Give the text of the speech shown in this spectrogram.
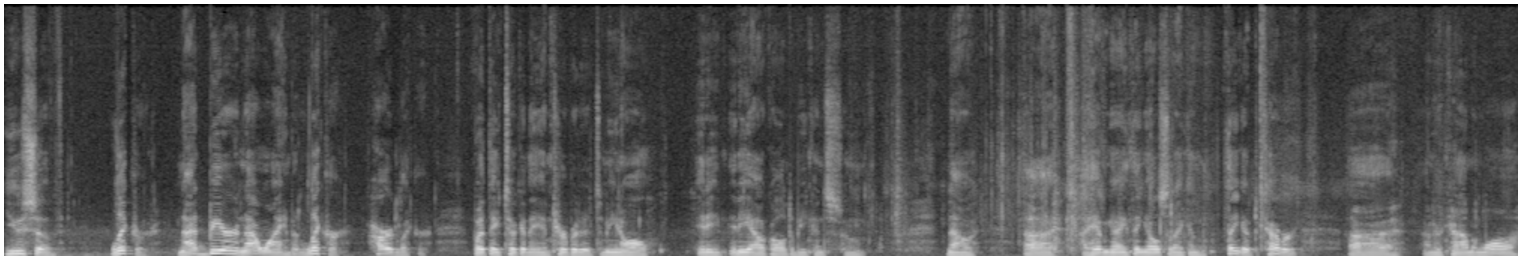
use of liquor, not beer, not wine, but liquor, hard liquor. But they took and they interpreted it to mean all, any, any alcohol to be consumed. Now, uh, I haven't got anything else that I can think of to cover uh, under common law,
